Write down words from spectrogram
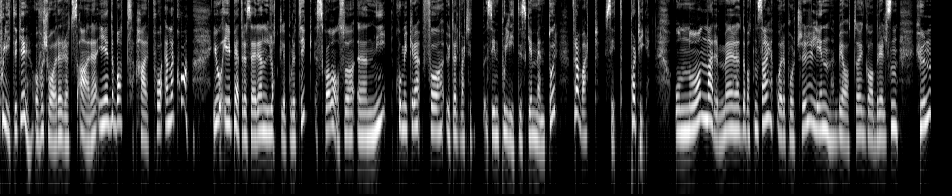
politiker og forsvare Rødts ære i debatt her på NRK? Jo, i P3-serien Latterlig politikk skal altså eh, ni komikere få utdelt hvert sitt sin politiske mentor fra hvert sitt parti. Og nå nærmer debatten seg, og reporter Linn Beate Gabrielsen, hun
